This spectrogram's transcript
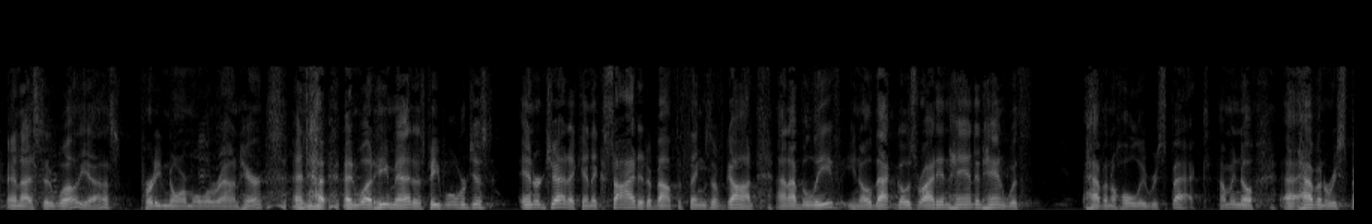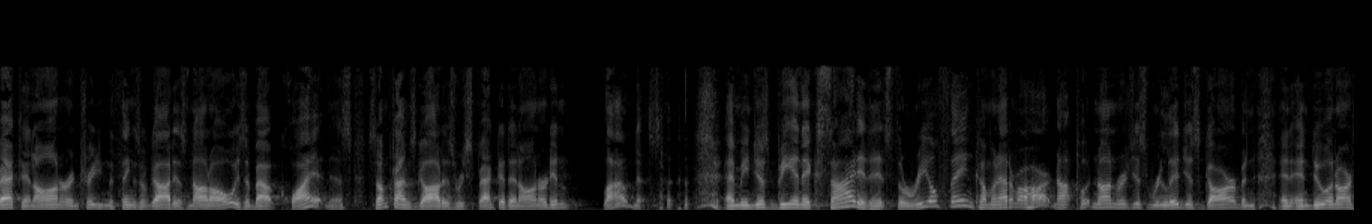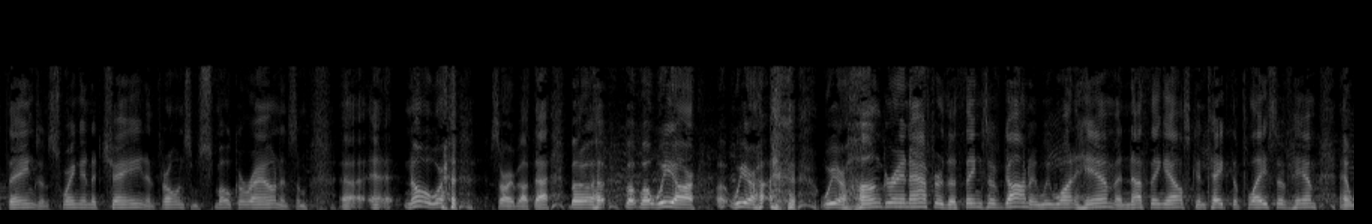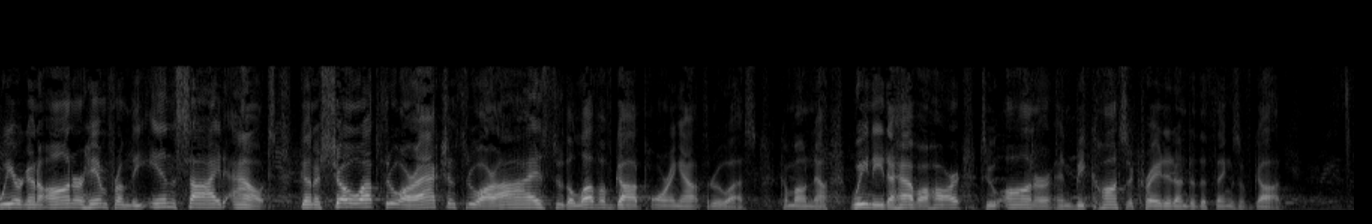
and I said, well, yeah, that's pretty normal around here. And, uh, and what he meant is people were just energetic and excited about the things of God. And I believe, you know, that goes right in hand in hand with having a holy respect. How many know uh, having respect and honor and treating the things of God is not always about quietness? Sometimes God is respected and honored in loudness. I mean, just being excited. It's the real thing coming out of our heart, not putting on just religious garb and, and, and doing our things and swinging a chain and throwing some smoke around and some. Uh, uh, no, we're, sorry about that. But, uh, but, but we are, we, are, we are hungering after the things of God and we want Him and nothing else can take the place of Him. And we are going to honor Him from the inside out. Going to show up through our actions, through our eyes, through the love of God pouring out through us. Come on now. We need to have a heart to honor and be consecrated unto the things of God.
